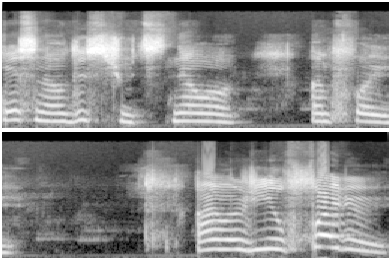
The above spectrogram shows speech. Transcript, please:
Yes, now this shoots. Now on. I'm fire. I'm a real fighter.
